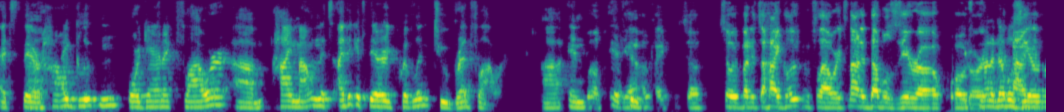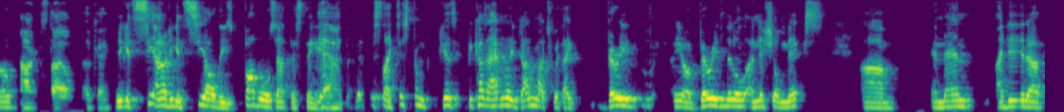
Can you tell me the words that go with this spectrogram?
It's their uh-huh. high gluten organic flour, um, high mountain. It's I think it's their equivalent to bread flour. Uh, and Well, it's yeah, been- okay. So, so, but it's a high gluten flour. It's not a double zero quote it's or not a double Italian zero. style. Okay. You can see. I don't know if you can see all these bubbles that this thing Yeah. has. It's like just from because because I haven't really done much with like very you know very little initial mix, um, and then I did a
